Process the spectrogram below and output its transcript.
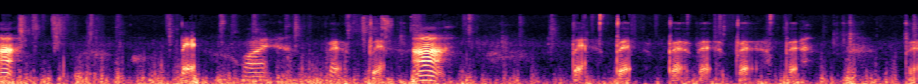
อะ แปะไว้ แปะ แปะ อะ แปะ แปะ แปะ แปะ แปะ แปะ แปะ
